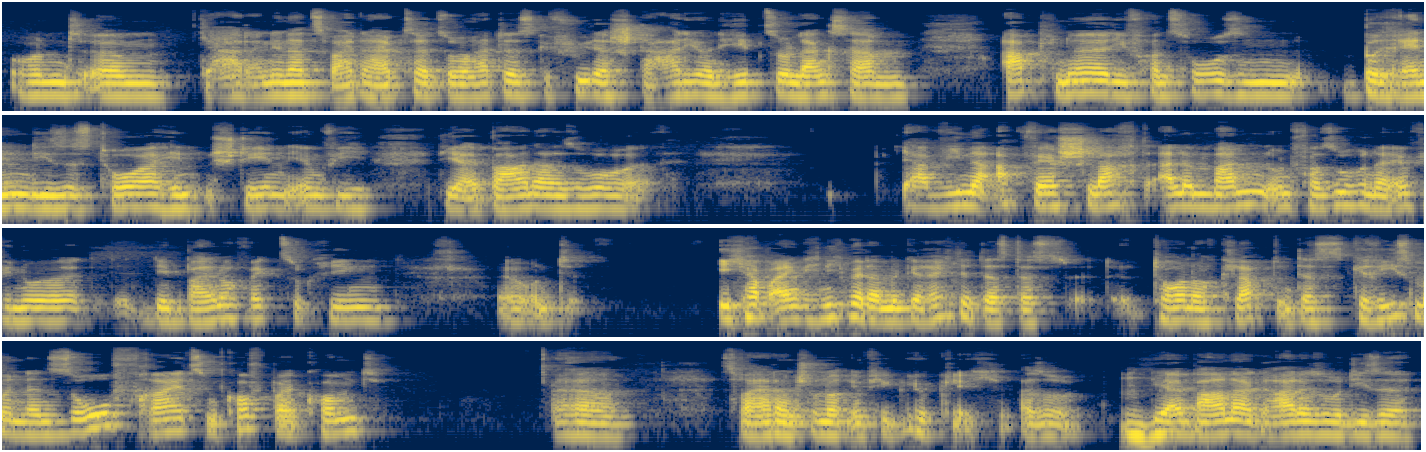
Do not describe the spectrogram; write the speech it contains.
Und ähm, ja, dann in der zweiten Halbzeit so man hatte das Gefühl, das Stadion hebt so langsam ab. Ne? Die Franzosen brennen dieses Tor, hinten stehen irgendwie die Albaner so ja, wie eine Abwehrschlacht, alle Mann und versuchen da irgendwie nur den Ball noch wegzukriegen. Äh, und ich habe eigentlich nicht mehr damit gerechnet, dass das Tor noch klappt und dass Griesmann dann so frei zum Kopfball kommt. Äh, es war ja dann schon noch irgendwie glücklich. Also mhm. die Albaner gerade so diese, äh,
